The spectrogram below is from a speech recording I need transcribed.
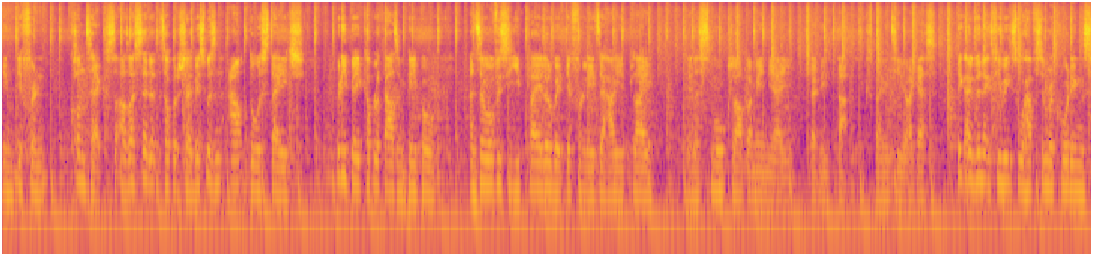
in different contexts. As I said at the top of the show, this was an outdoor stage, pretty big, couple of thousand people, and so obviously you play a little bit differently to how you play in a small club. I mean, yeah, you don't need that explaining to you, I guess. I think over the next few weeks we'll have some recordings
